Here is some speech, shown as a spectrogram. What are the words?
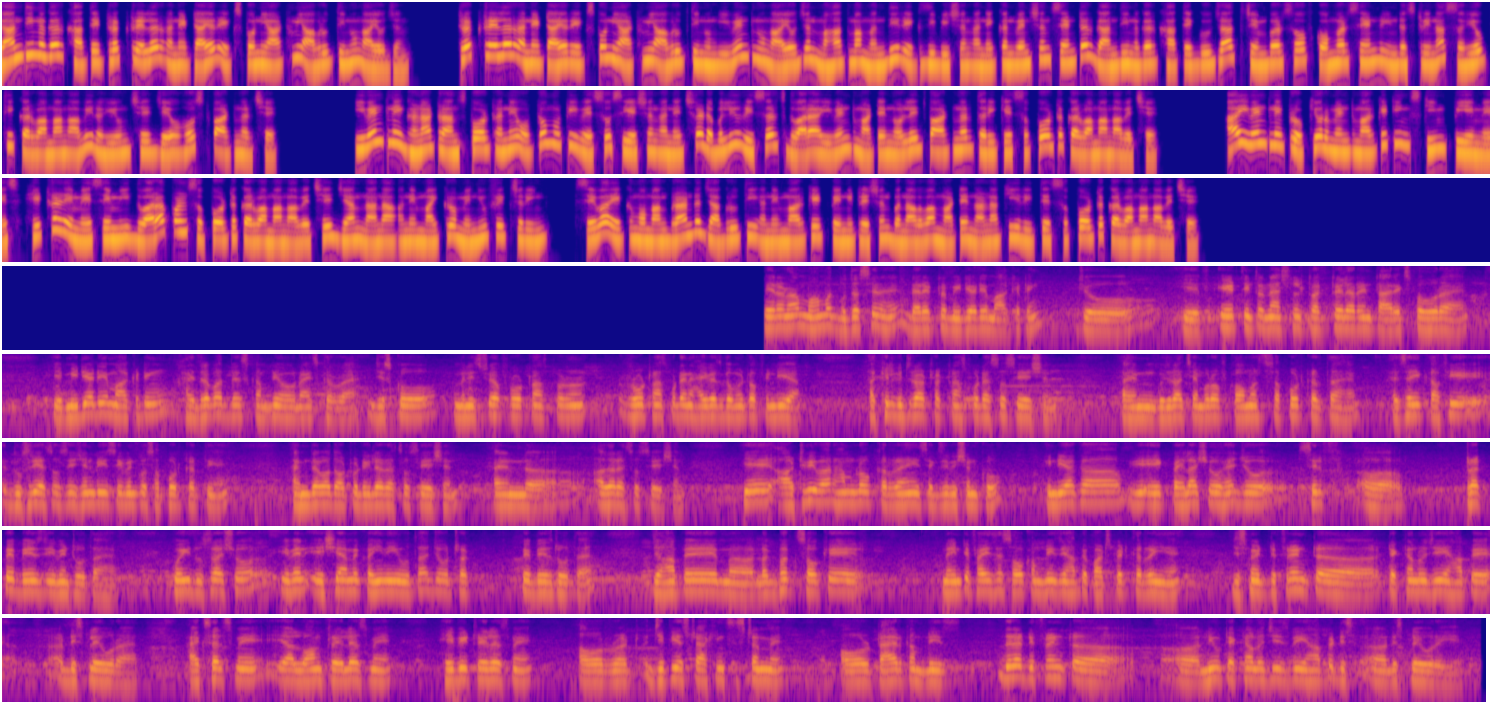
ગાંધીનગર ખાતે truck trailer અને tyre એક્સપોની આઠમી આવૃત્તિનું આયોજન. ટ્રક ટ્રેલર અને ટાયર એક્સપોની આઠમી આવૃત્તિનું ઇવેન્ટનું આયોજન મહાત્મા મંદિર એક્ઝિબિશન અને કન્વેન્શન સેન્ટર ગાંધીનગર ખાતે Gujarat chambers of commerce and ઇન્ડસ્ટ્રીના સહયોગથી કરવામાં આવી રહ્યું છે, જેઓ હોસ્ટ પાર્ટનર છે. ઇવેન્ટને ઘણા ટ્રાન્સપોર્ટ અને ઓટોમોટિવ એસોસિએશન અને છ ડબલ્યુ રિસર્ચ દ્વારા ઇવેન્ટ માટે નોલેજ પાર્ટનર તરીકે સપોર્ટ કરવામાં આવે છે. આ ઇવેન્ટને પ્રોક્યોરમેન્ટ માર્કેટિંગ સ્કીમ પીએમએસ હેઠળ એમએસએમઈ દ્વારા પણ સપોર્ટ કરવામાં આવે છે જ્યાં નાના અને માઇક્રો મેન્યુફેક્ચરિંગ સેવા એકમોમાં બ્રાન્ડ જાગૃતિ અને માર્કેટ પેનિટ્રેશન બનાવવા માટે નાણાકીય રીતે સપોર્ટ કરવામાં આવે છે मेरा नाम मोहम्मद मुदस्सिर है डायरेक्टर मीडिया डे मार्केटिंग जो ये eighth international truck trailer and tyre expo हो रहा है। ये media day marketing Hyderabad based company organise कर रहा है, जिसको ministry of road transport road transport and highways government of India Akhil Gujarat truck transport association and Gujarat chamber of commerce support करता है। ऐसे ही काफ़ी दूसरी एसोसिएशन भी इस इवेंट को सपोर्ट करती हैं। Ahmedabad auto dealer association and other association ये आठवीं बार हम लोग कर रहे हैं इस एग्जीबिशन को। इंडिया का ये एक पहला शो है जो सिर्फ़ ट्रक पे बेस्ड इवेंट होता है। कोई दूसरा शो इवन एशिया में कहीं नहीं होता जो ट्रक पे बेस्ड होता है। जहाँ पे लगभग सौ के 95 से 100 कंपनीज़ यहाँ पे पार्टिसिपेट कर रही हैं, जिसमें डिफरेंट टेक्नोलॉजी यहाँ पे डिस्प्ले हो रहा है। एक्सेल्स में या लॉन्ग ट्रेलर्स में हेवी ट्रेलर्स में और जीपीएस ट्रैकिंग सिस्टम में और tyre companies there are different new technologies भी यहाँ पे डिस्प्ले हो रही है।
